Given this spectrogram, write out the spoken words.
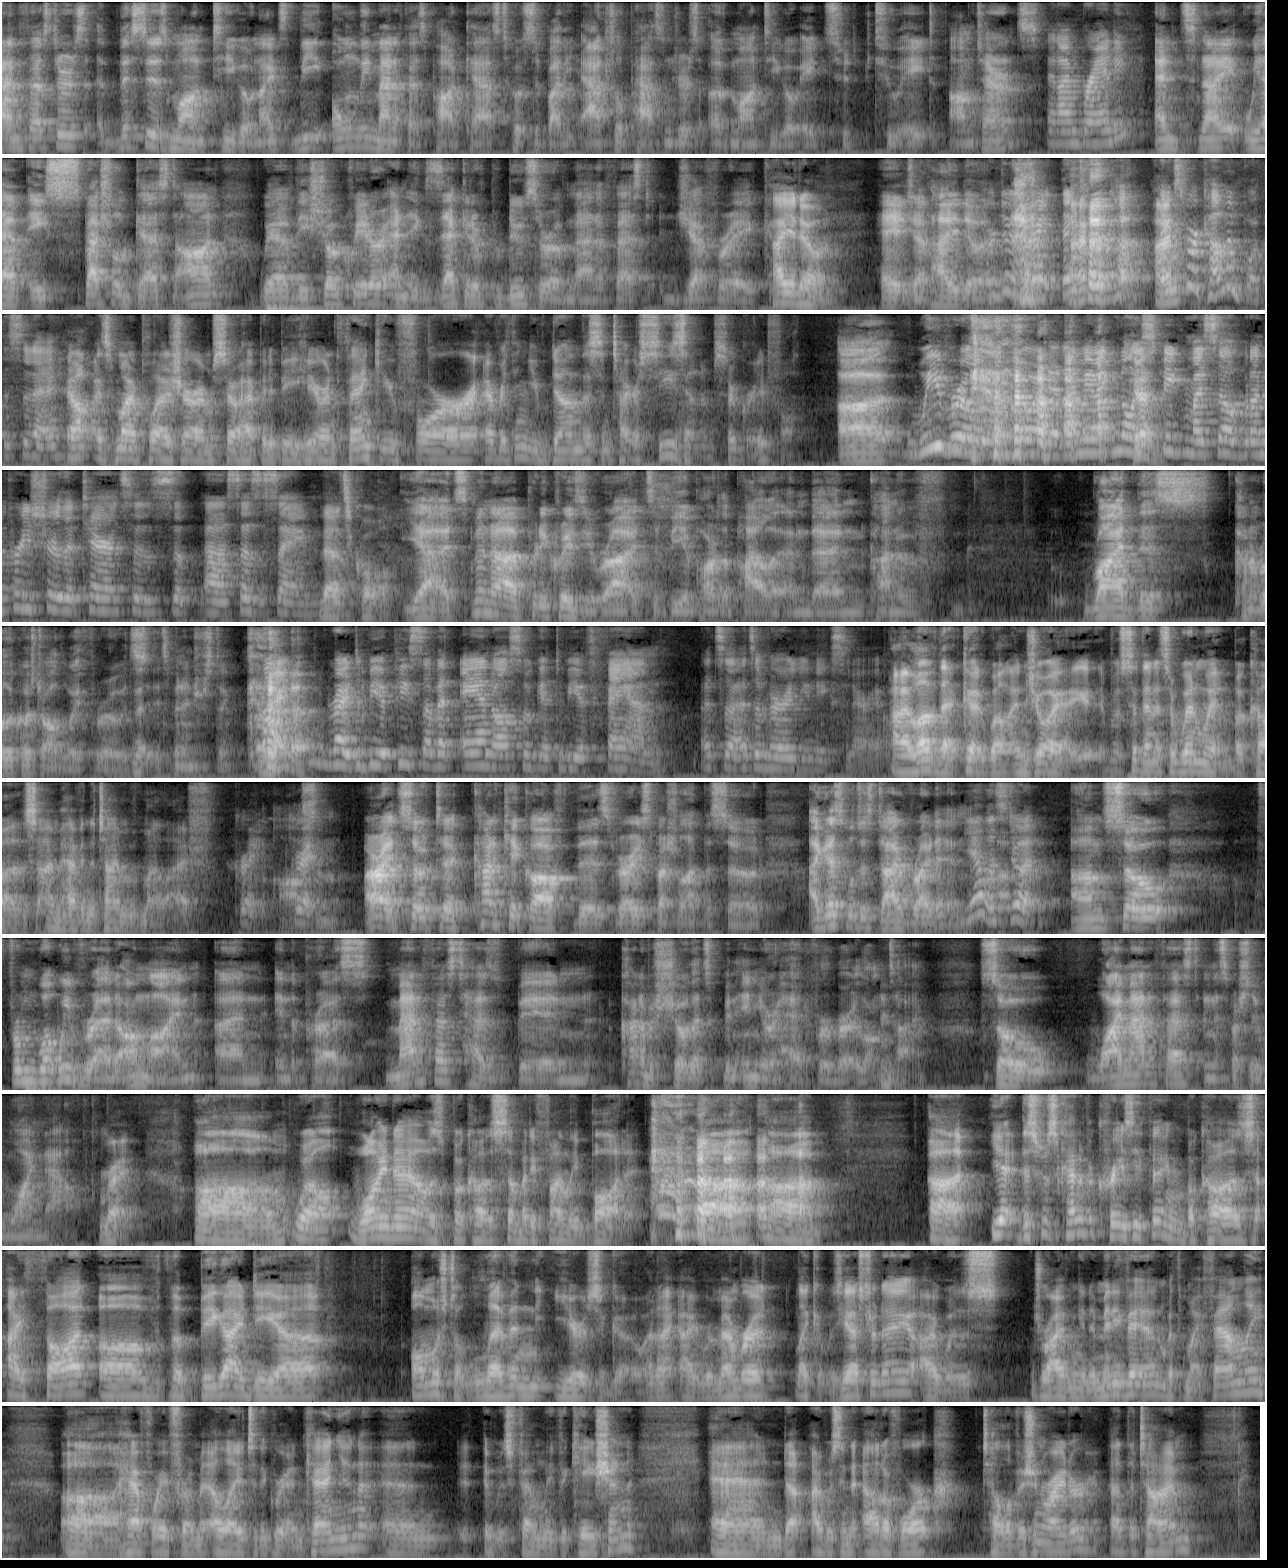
Manifestors. This is Montego Nights, the only Manifest podcast hosted by the actual passengers of Montego 828. I'm Terrence. And I'm Brandy. And tonight we have a special guest on. We have the show creator and executive producer of Manifest, Jeff Rake. How you doing? Hey Jeff, how you doing? We're doing great. Thanks, for, co- thanks for coming with us today. Yeah, it's my pleasure. I'm so happy to be here, and thank you for everything you've done this entire season. I'm so grateful. Uh, We've really enjoyed it. I mean, I can only Good. speak for myself, but I'm pretty sure that Terrence is, uh, says the same. That's cool. yeah, it's been a pretty crazy ride to be a part of the pilot and then kind of ride this kind of roller coaster all the way through. It's, it's been interesting. right, right. To be a piece of it and also get to be a fan. That's a, it's a very unique scenario. I love that. Good. Well, enjoy. So then it's a win-win because I'm having the time of my life. Great, Awesome. All right, so to kind of kick off this very special episode, I guess we'll just dive right in. Yeah, let's do it. Um, so, from what we've read online and in the press, Manifest has been kind of a show that's been in your head for a very long time. So, why Manifest, and especially why now? Right. Um, well, why now is because somebody finally bought it. uh, uh, uh, yeah, this was kind of a crazy thing because I thought of the big idea almost 11 years ago. And I, I remember it like it was yesterday. I was driving in a minivan with my family uh, halfway from LA to the Grand Canyon, and it- was family vacation. And I was an out of work television writer at the time.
